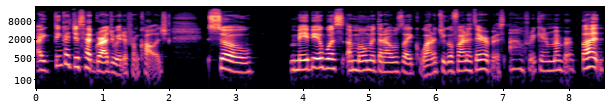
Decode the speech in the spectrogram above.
I think I just had graduated from college. So maybe it was a moment that I was like, why don't you go find a therapist? I don't freaking remember. But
